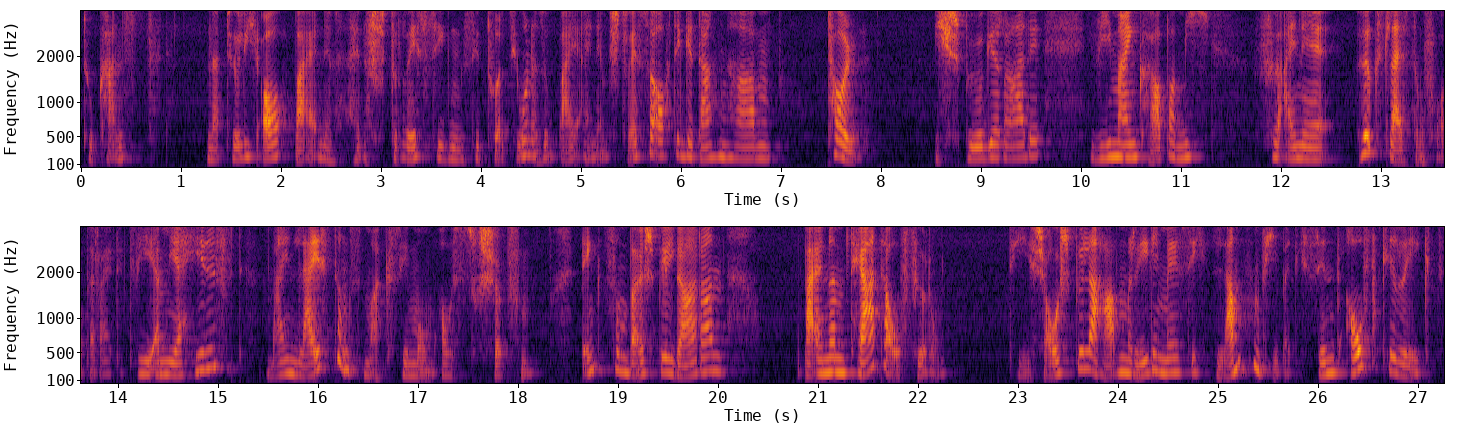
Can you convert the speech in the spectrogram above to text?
Du kannst natürlich auch bei einem, einer stressigen Situation, also bei einem Stressor auch den Gedanken haben, toll, ich spüre gerade, wie mein Körper mich für eine Höchstleistung vorbereitet, wie er mir hilft, mein Leistungsmaximum auszuschöpfen. Denk zum Beispiel daran bei einer Theateraufführung. Die Schauspieler haben regelmäßig Lampenfieber, die sind aufgeregt,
